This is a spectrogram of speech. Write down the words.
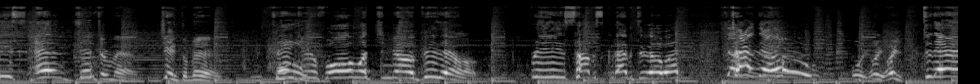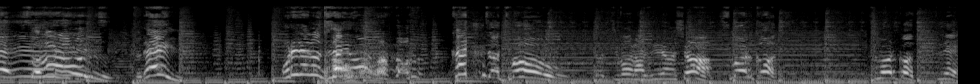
Ladies and gentlemen, gentlemen thank you for watching our video. Please subscribe to our channel. おいおいおい Today today. 俺らの時代を勝ちドッジボール。ドッジボール始めましょスモールコート。スモールコート。Today.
